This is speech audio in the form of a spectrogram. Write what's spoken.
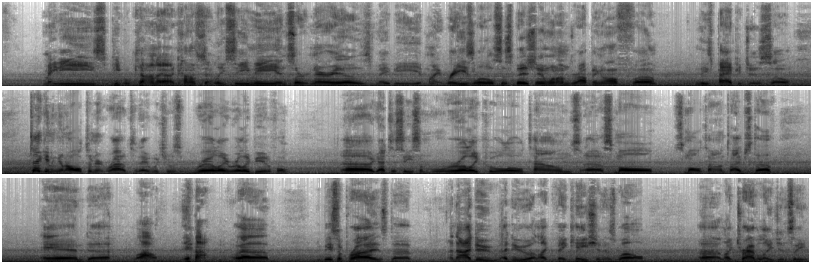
maybe people kind of constantly see me in certain areas, maybe it might raise a little suspicion when I'm dropping off uh, these packages. So, taking an alternate route today, which was really, really beautiful. Uh, got to see some really cool old towns, uh, small, small town type stuff, and uh, wow, yeah, uh, you'd be surprised. Uh, and I do, I do uh, like vacation as well, like travel agency,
